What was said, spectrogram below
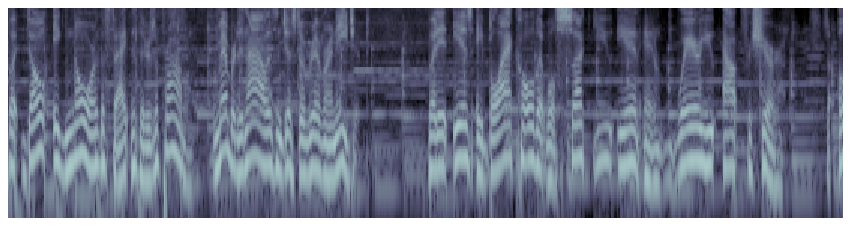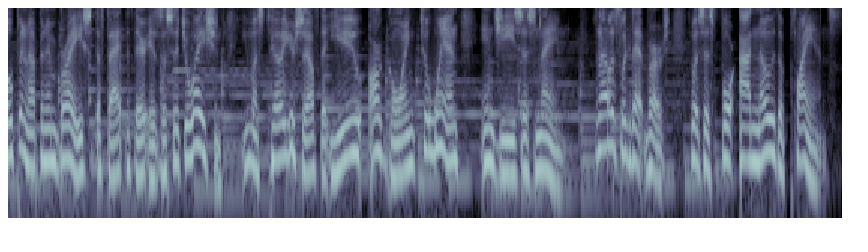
but don't ignore the fact that there's a problem. Remember, denial isn't just a river in Egypt. but it is a black hole that will suck you in and wear you out for sure. So open up and embrace the fact that there is a situation. You must tell yourself that you are going to win in Jesus' name. So now let's look at that verse. So it says, For I know the plans.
